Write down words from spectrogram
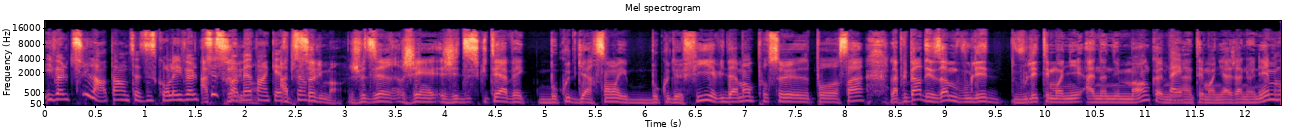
ils veulent-tu l'entendre ce discours-là? Ils veulent-tu se remettre en question? Absolument. Je veux dire, j'ai discuté avec beaucoup de garçons et beaucoup de filles, évidemment pour ce pour ça. La plupart des hommes voulait voulait témoigner anonymement, comme ben, un témoignage anonyme,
